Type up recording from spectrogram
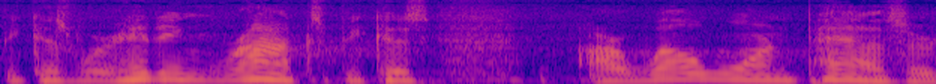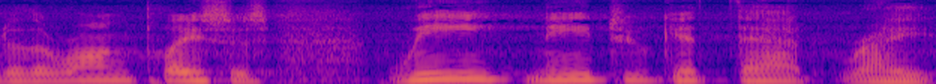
because we're hitting rocks, because our well worn paths are to the wrong places. We need to get that right.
